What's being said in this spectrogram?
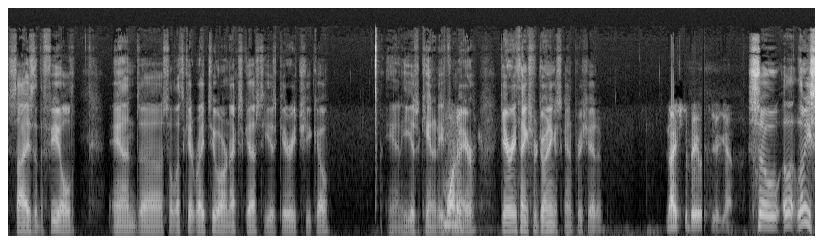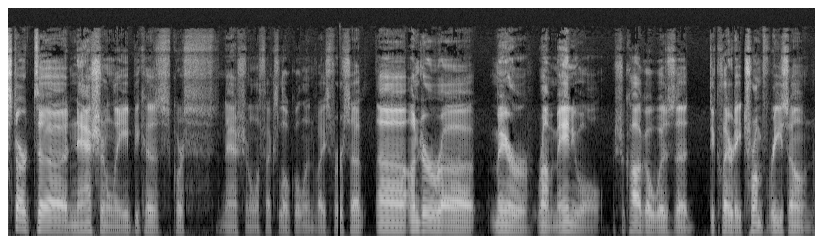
size of the field. And uh, so let's get right to our next guest. He is Gery Chico, and he is a candidate Morning. for mayor. Gery, thanks for joining us again. Appreciate it. Nice to be with you again. So uh, let me start uh, nationally because, of course, national affects local and vice versa. Uh, under uh, Mayor Rahm Emanuel, Chicago was uh, declared a Trump-free zone,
